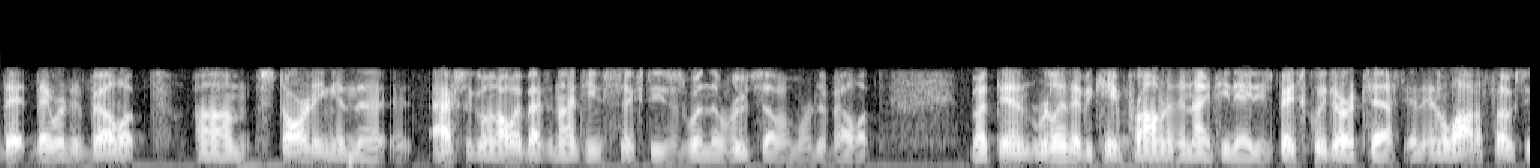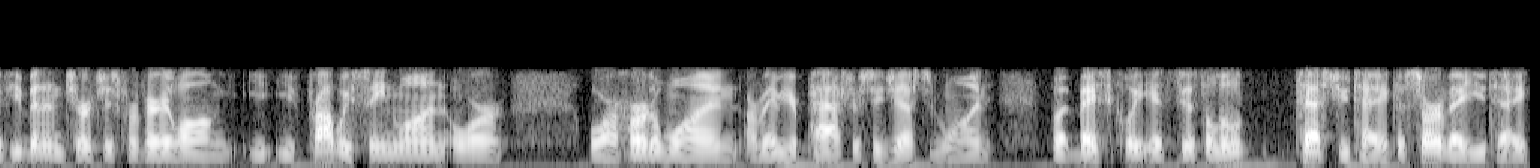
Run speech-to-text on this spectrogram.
they they were developed um, starting in the actually going all the way back to the 1960s is when the roots of them were developed. But then really they became prominent in the 1980s. Basically, they're a test, and, and a lot of folks, if you've been in churches for very long, you, you've probably seen one or or heard of one, or maybe your pastor suggested one. But basically, it's just a little test you take, a survey you take,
